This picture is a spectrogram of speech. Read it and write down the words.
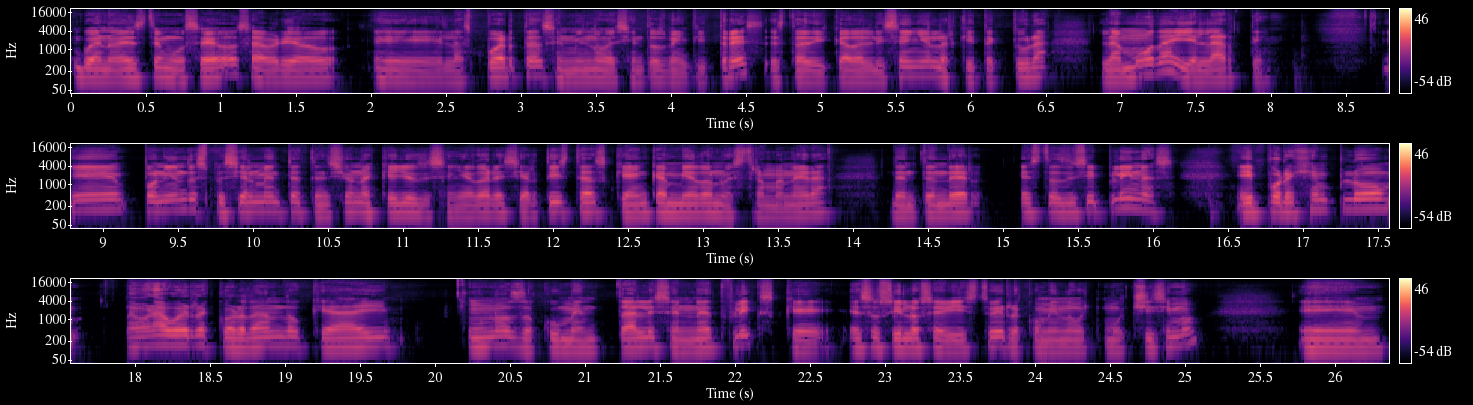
bueno, este museo se abrió eh, las puertas en 1923. Está dedicado al diseño, la arquitectura, la moda y el arte. Eh, poniendo especialmente atención a aquellos diseñadores y artistas que han cambiado nuestra manera de entender estas disciplinas. Eh, por ejemplo, ahora voy recordando que hay unos documentales en Netflix que eso sí los he visto y recomiendo muchísimo. Em,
